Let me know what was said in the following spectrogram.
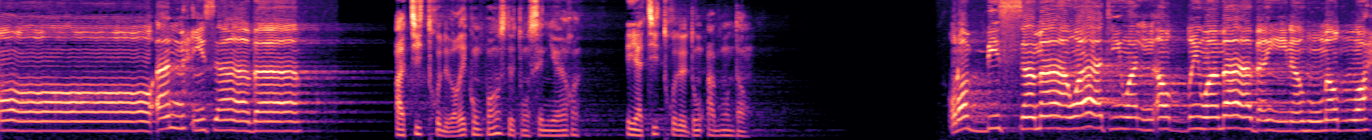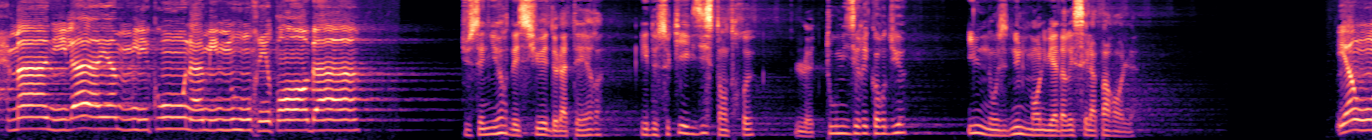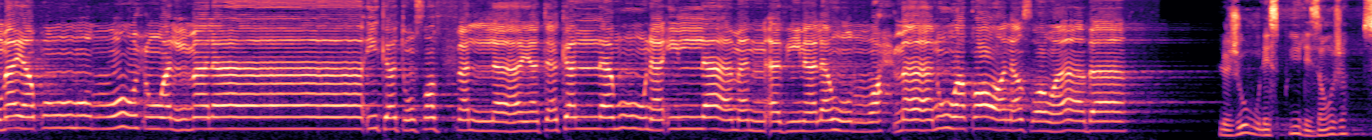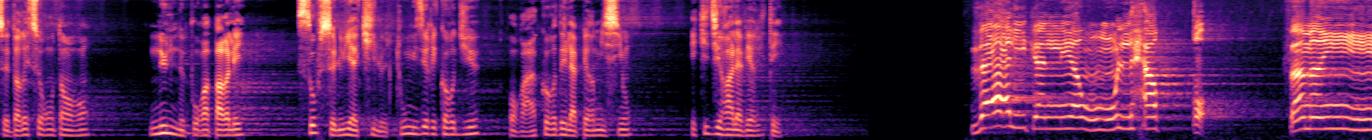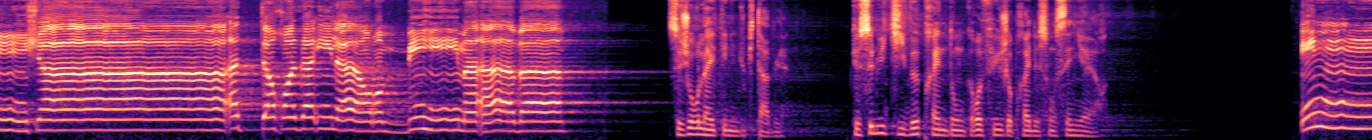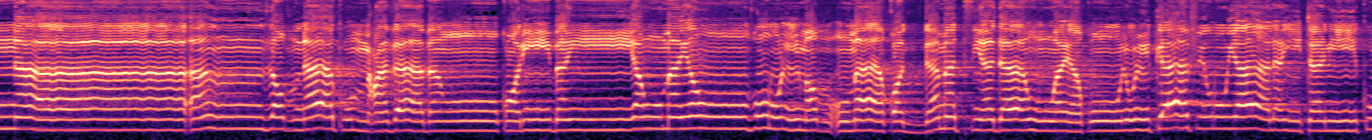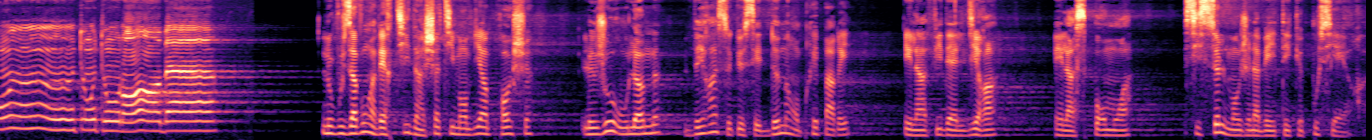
حسابا à titre de récompense de ton Seigneur et à titre de don abondant. رب السماوات والأرض وما بينهما الرحمن لا يملكون منه خطابا Du Seigneur des cieux et de la terre, et de ce qui existe entre eux, le tout miséricordieux, il n'ose nullement lui adresser la parole. يوم يقوم الروح والملائكة صفا لا يتكلمون إلا من أذن له الرحمن وقال صوابا Le jour où l'Esprit et les anges se dresseront en rang, nul ne pourra parler, sauf celui à qui le tout miséricordieux aura accordé la permission et qui dira la vérité. ذلك اليوم الحق فمن شاء اتخذ إلى ربه مآبا Ce jour-là est inéluctable. Que celui qui veut prenne donc refuge auprès de son Seigneur. إنا أنذرناكم عذابا قريبا يوم ينظر المرء ما قدمت يداه ويقول الكافر يا ليتني كنت ترابا Nous vous avons averti d'un châtiment bien proche, le jour où l'homme verra ce que ses deux mains ont préparé, et l'infidèle dira Hélas pour moi, si seulement je n'avais été que poussière.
